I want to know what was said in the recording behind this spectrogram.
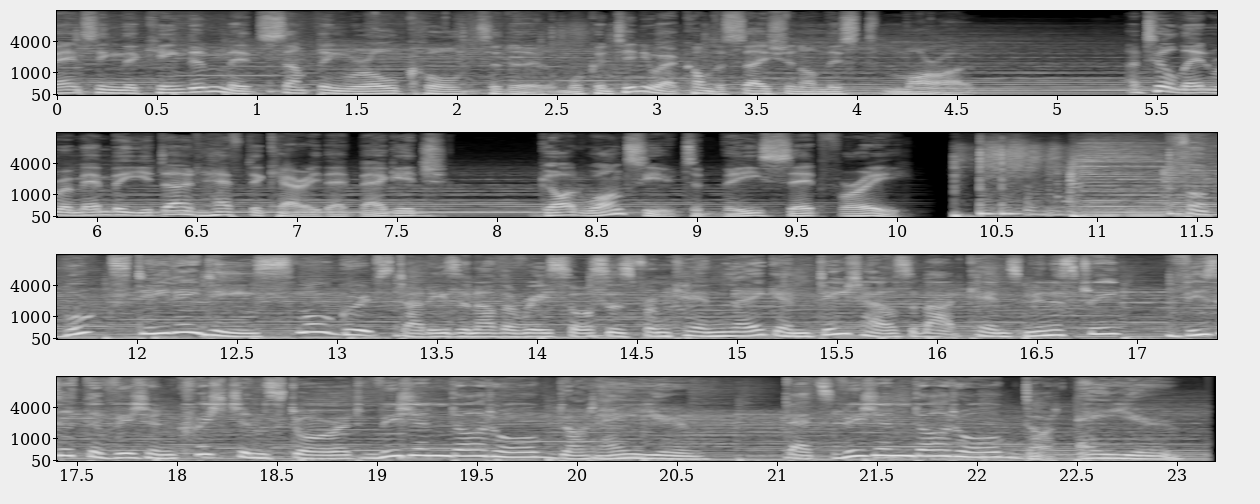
Advancing the kingdom, it's something we're all called to do. We'll continue our conversation on this tomorrow. Until then, remember you don't have to carry that baggage. God wants you to be set free. For books, DVDs, small group studies, and other resources from Ken Legg and details about Ken's ministry, visit the Vision Christian store at vision.org.au. That's vision.org.au.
